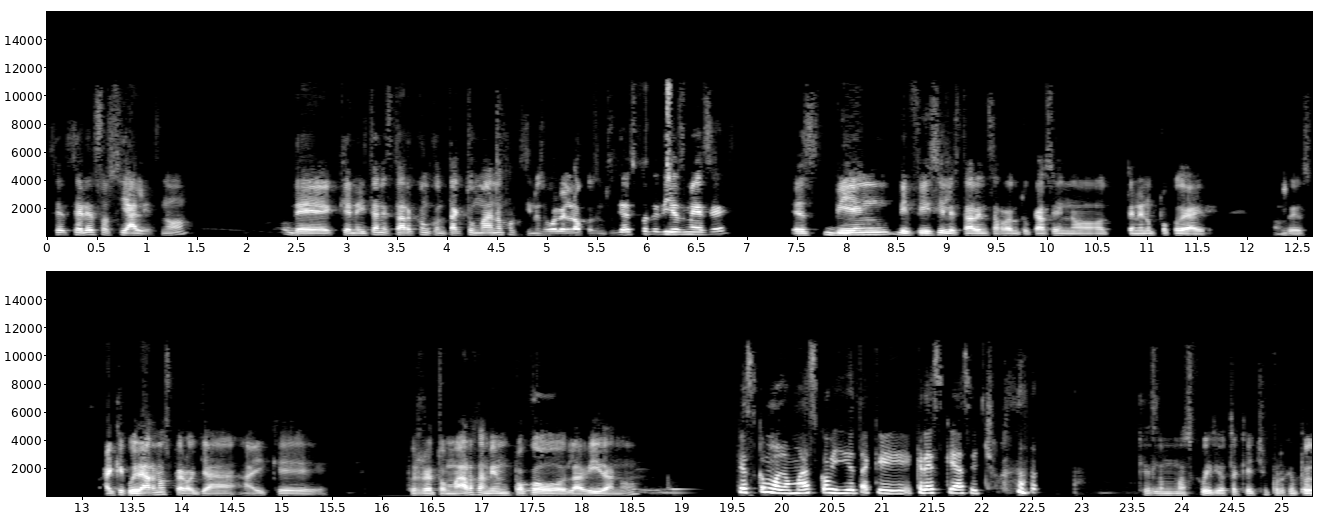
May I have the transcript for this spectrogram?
se- seres sociales, ¿no? De que necesitan estar con contacto humano porque si no se vuelven locos. Entonces, ya después de 10 meses, es bien difícil estar encerrado en tu casa y no tener un poco de aire. Entonces, hay que cuidarnos, pero ya hay que pues retomar también un poco la vida, ¿no? que es como lo más covidiota que crees que has hecho. Que es lo más covidiota que he hecho, por ejemplo,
